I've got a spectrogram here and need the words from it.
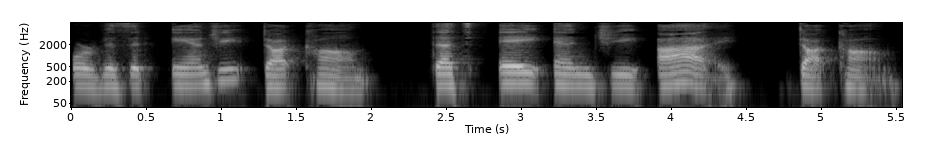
or visit Angie.com. That's A-N-G-I dot com.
